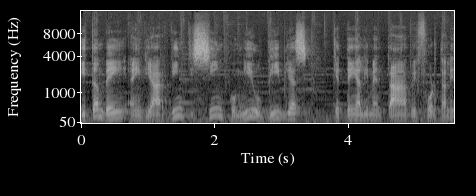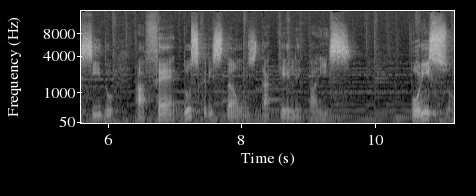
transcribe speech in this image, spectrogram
e também a enviar 25 mil Bíblias que têm alimentado e fortalecido a fé dos cristãos daquele país. Por isso,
